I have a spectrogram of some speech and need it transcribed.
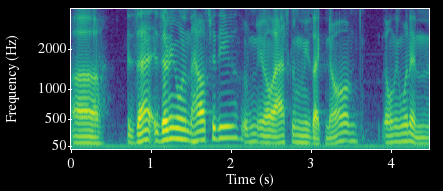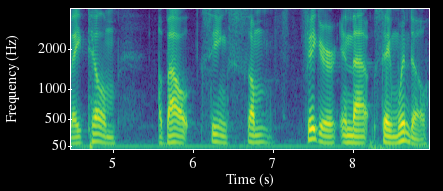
uh, is that is there anyone in the house with you?" And, you know, ask him. And he's like, "No, I'm the only one." And they tell him about seeing some figure in that same window,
